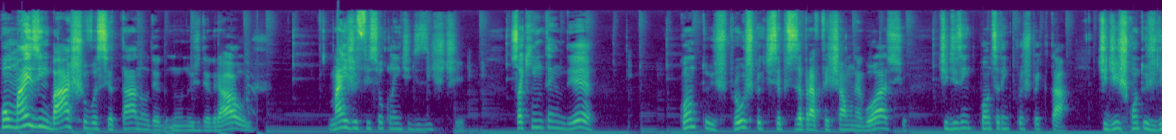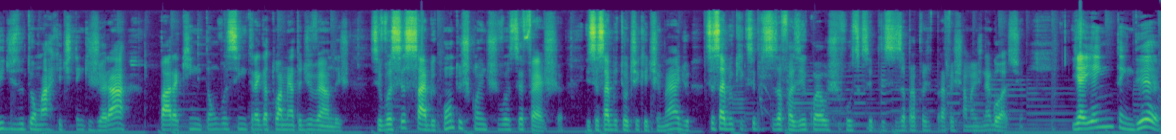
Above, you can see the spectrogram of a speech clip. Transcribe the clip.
Quanto mais embaixo você tá no de, no, nos degraus, mais difícil é o cliente desistir. Só que entender quantos prospects você precisa para fechar um negócio te dizem quanto você tem que prospectar te diz quantos leads do teu marketing tem que gerar para que então você entregue a tua meta de vendas. Se você sabe quantos clientes você fecha e você sabe o teu ticket médio, você sabe o que, que você precisa fazer, qual é o esforço que você precisa para fechar mais negócio. E aí é entender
